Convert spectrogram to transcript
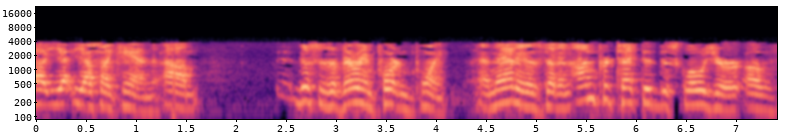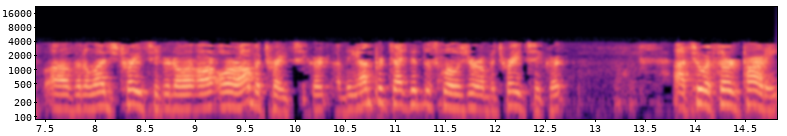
Uh, yeah, yes, I can. Um, this is a very important point and that is that an unprotected disclosure of, of an alleged trade secret or, or, or of a trade secret, the unprotected disclosure of a trade secret uh, to a third party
